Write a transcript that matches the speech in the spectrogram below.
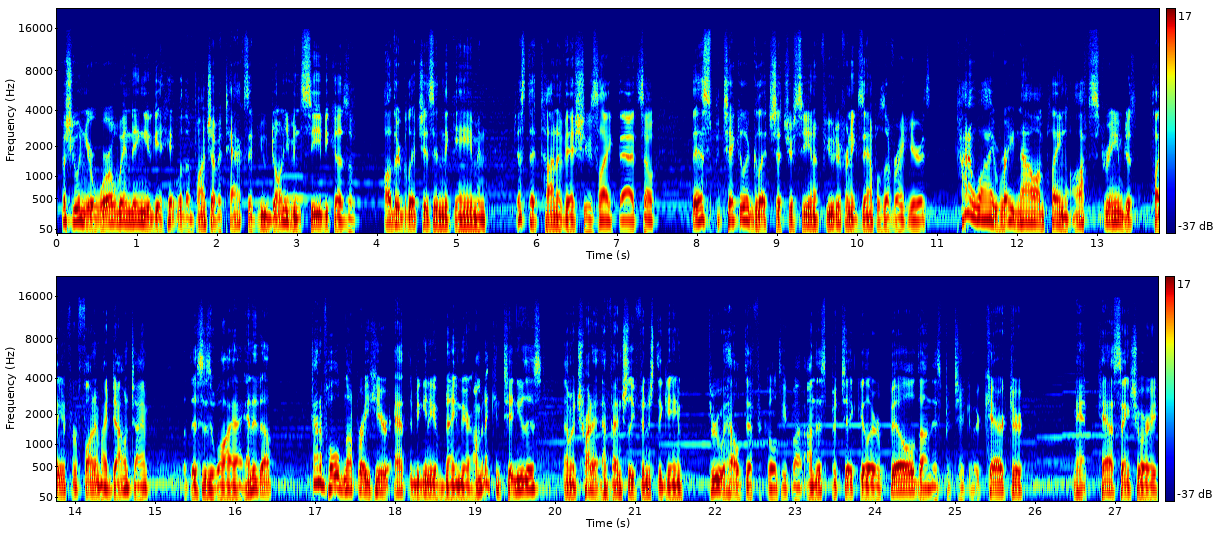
especially when you're whirlwinding, you get hit with a bunch of attacks that you don't even see because of other glitches in the game and just a ton of issues like that. So this particular glitch that you're seeing a few different examples of right here is kind of why right now I'm playing off stream, just playing for fun in my downtime. But this is why I ended up kind of holding up right here at the beginning of Nightmare. I'm going to continue this. I'm going to try to eventually finish the game through hell difficulty. But on this particular build, on this particular character, man, Chaos Sanctuary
